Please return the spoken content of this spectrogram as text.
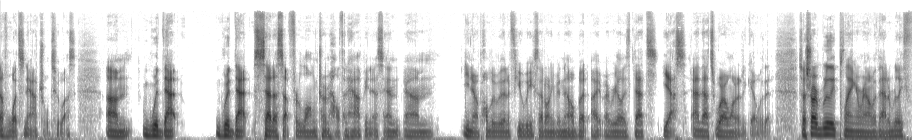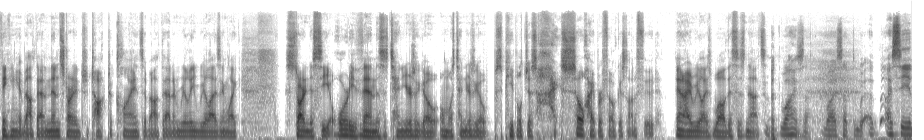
of what's natural to us. Um, would that would that set us up for long term health and happiness? And um, you know, probably within a few weeks, I don't even know, but I, I realized that's yes, and that's where I wanted to go with it. So I started really playing around with that and really thinking about that, and then started to talk to clients about that, and really realizing like starting to see already then this is 10 years ago almost 10 years ago people just hi- so hyper focused on food and i realized well this is nuts But why is that? Why is that? I see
